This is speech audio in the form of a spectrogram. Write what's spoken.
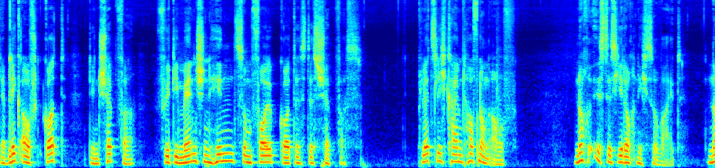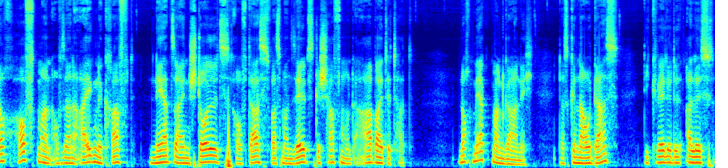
Der Blick auf Gott, den Schöpfer, führt die Menschen hin zum Volk Gottes des Schöpfers. Plötzlich keimt Hoffnung auf. Noch ist es jedoch nicht so weit. Noch hofft man auf seine eigene Kraft, nährt seinen Stolz auf das, was man selbst geschaffen und erarbeitet hat. Noch merkt man gar nicht, dass genau das die Quelle alles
